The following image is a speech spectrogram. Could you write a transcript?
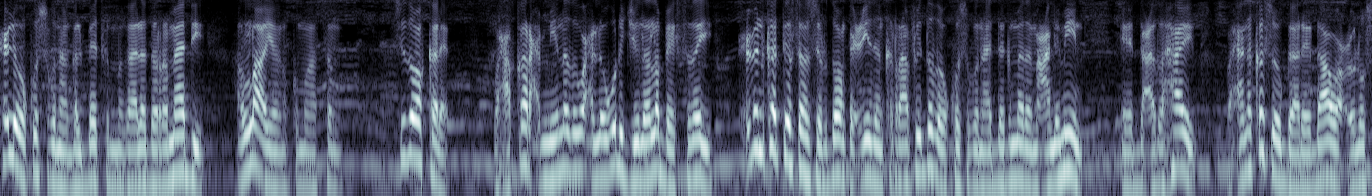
xilli uu ku sugnaa galbeedka magaalada ramaadi allah ayaanu ku mahadsan. Sidoo kale waxaa qarax miinada wax loogu dhijiilo la beegsaday. Xubin ka tirsan sirdoonka ciidanka raafidada oo ku sugnaa degmada macallimiin ee dhacdahayd waxaana ka soo gaaray dhaawac culus.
